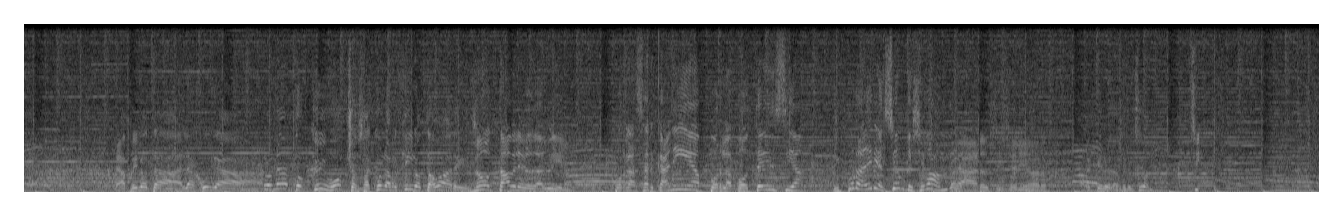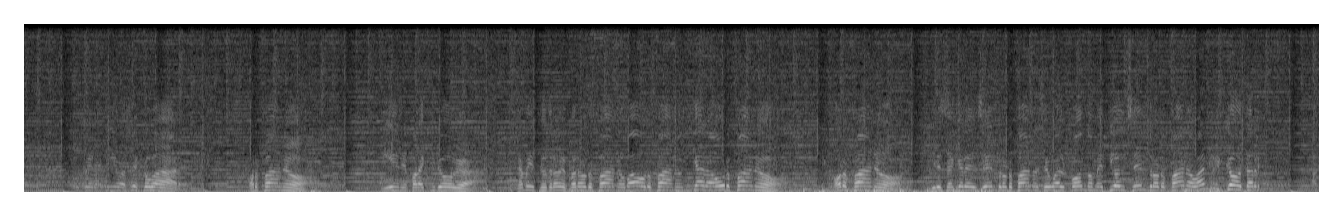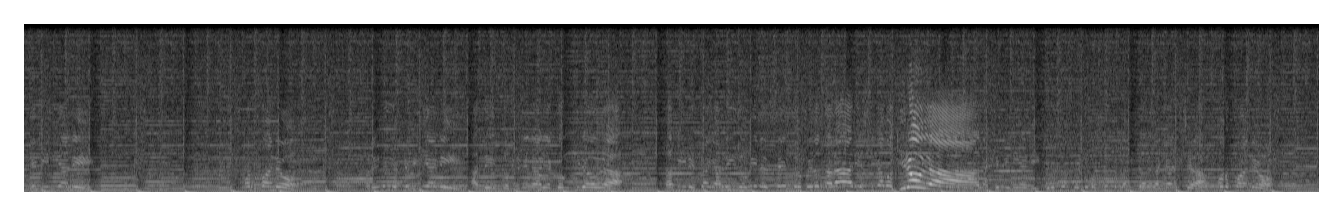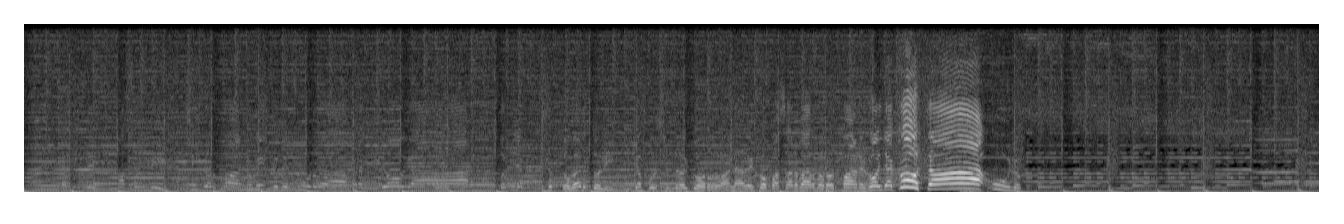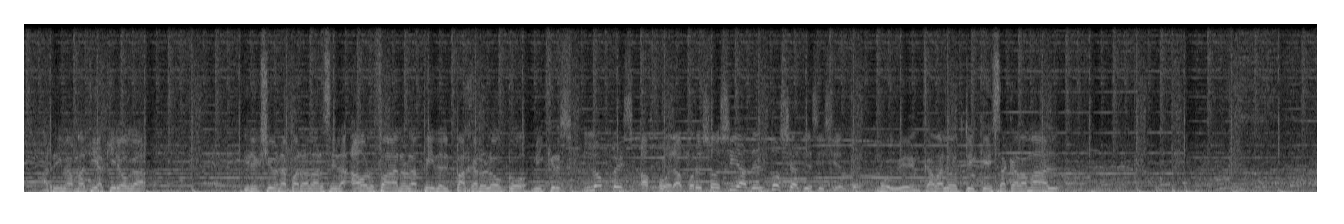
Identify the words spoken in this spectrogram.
La pelota la juega Donato. Qué bocha sacó el arquero Tavares. Notable lo de Albil. Por la cercanía, por la potencia y por la dirección que llevaban. Claro, sí, señor. Arquero de la selección. Recupera Aníbal Escobar. Orfano. Viene para Quiroga. La mete otra vez para Orfano. Va Orfano. Encara a Orfano. Orfano. Quiere sacar el centro. Orfano llegó al fondo. Metió el centro. Orfano. Va Enricota. A Geminiani. Orfano. El Geminiani. atentos en el área con Quiroga. También está Garrido, viene el centro, pelota al área, llegamos Quiroga. La Geminiani, cruzando como siempre la mitad de la cancha. Orfano. Mazuli, sigue Orfano, mete de zurda para Quiroga. Domina excepto Bertoli, en campo de Central Córdoba. La dejó pasar Bárbaro Orfano, gol de Acosta. Uno. Arriba Matías Quiroga. Direcciona para dársela a Orfano, la pide el pájaro loco. Micres. López afuera, por eso decía del 12 al 17. Muy bien, Cavalotti que sacaba mal.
